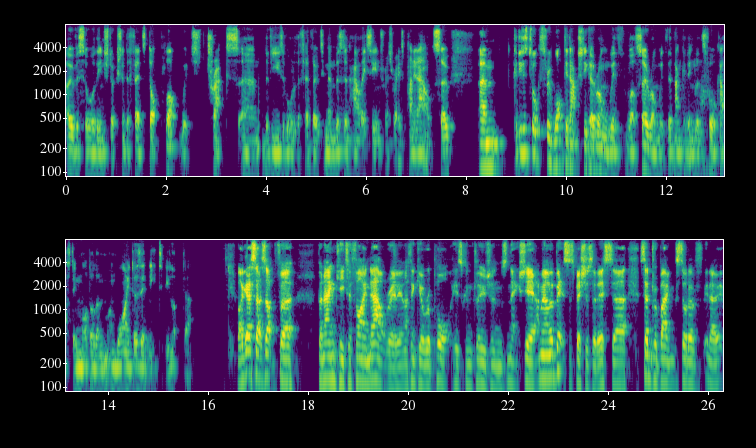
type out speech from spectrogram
oversaw the introduction of the Fed's dot plot, which tracks um, the views of all of the Fed voting members and how they see interest rates panning out. So um, could you just talk through what did actually go wrong with, well, so wrong with the Bank of England's forecasting model and, and why does it need to be looked at? Well, I guess that's up for Bernanke to find out, really, and I think he'll report his conclusions next year. I mean, I'm a bit suspicious of this. Uh, central banks sort of, you know,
